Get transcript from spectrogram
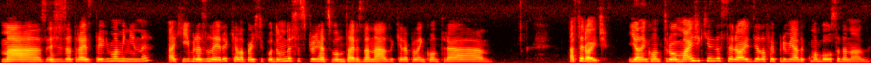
mas esses atrás teve uma menina aqui, brasileira, que ela participou de um desses projetos voluntários da NASA, que era para ela encontrar asteroide. E ela encontrou mais de 15 asteroides e ela foi premiada com uma bolsa da NASA.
